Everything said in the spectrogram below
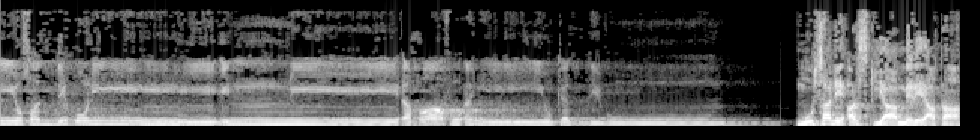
يصدقني، إني أخاف أن يكذبون۔ موسا نے عرض کیا، میرے آقا،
